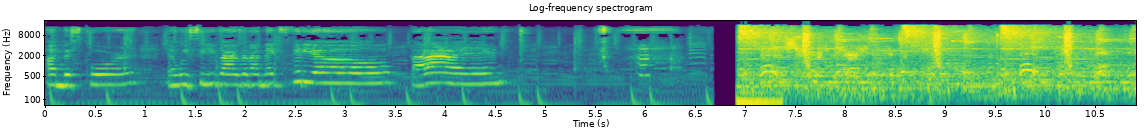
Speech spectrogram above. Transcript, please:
underscore. And we see you guys in our next video. Bye. Oh, oh, oh.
